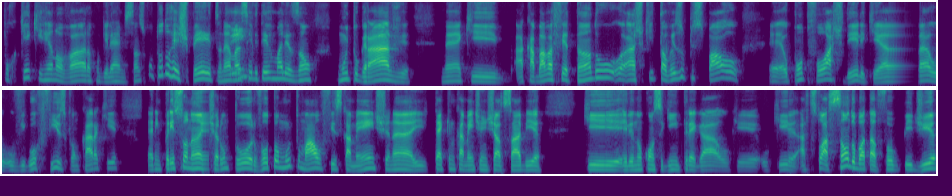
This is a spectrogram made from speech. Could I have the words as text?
por que, que renovaram com o Guilherme Santos? Com todo respeito, né? Sim. Mas assim, ele teve uma lesão muito grave, né? Que acabava afetando, acho que talvez o principal é, o ponto forte dele, que era o vigor físico, é um cara que era impressionante, era um touro, voltou muito mal fisicamente, né? E tecnicamente a gente já sabia que ele não conseguia entregar o que, o que a situação do Botafogo pedia.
